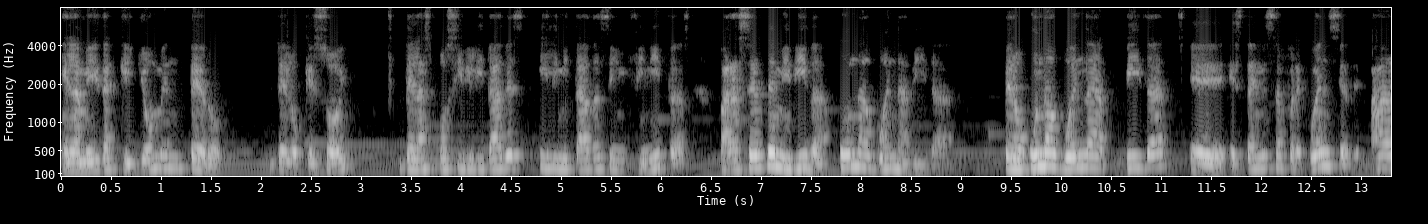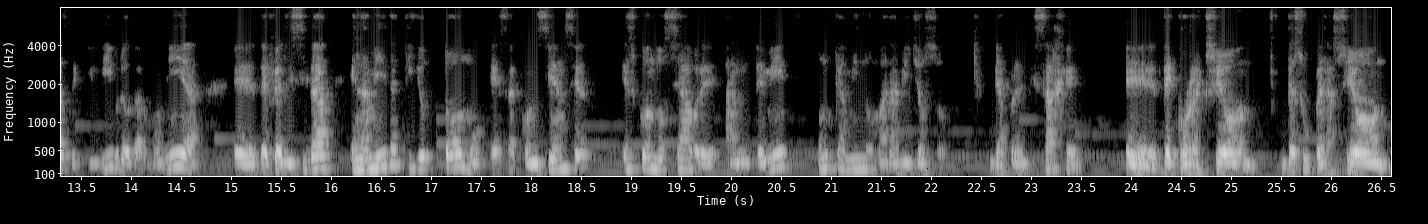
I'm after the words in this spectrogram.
en la medida que yo me entero de lo que soy, de las posibilidades ilimitadas e infinitas para hacer de mi vida una buena vida. Pero una buena vida eh, está en esa frecuencia de paz, de equilibrio, de armonía, eh, de felicidad. En la medida que yo tomo esa conciencia, es cuando se abre ante mí un camino maravilloso de aprendizaje, eh, de corrección, de superación,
